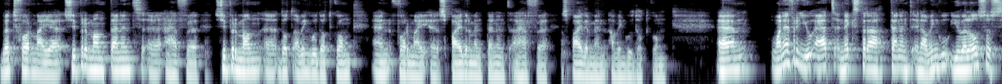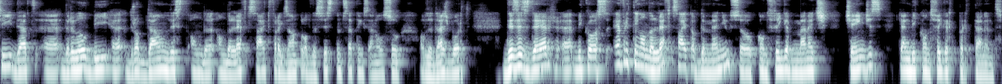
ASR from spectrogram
But for my uh, Superman tenant, I have superman.awingu.com. and for my Spiderman tenant, I have spidermanawingu.com. Um, whenever you add an extra tenant in Awingu, you will also see that uh, there will be a drop-down list on the on the left side, for example, of the system settings and also of the dashboard. This is there uh, because everything on the left side of the menu, so configure, manage, changes, can be configured per tenant.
